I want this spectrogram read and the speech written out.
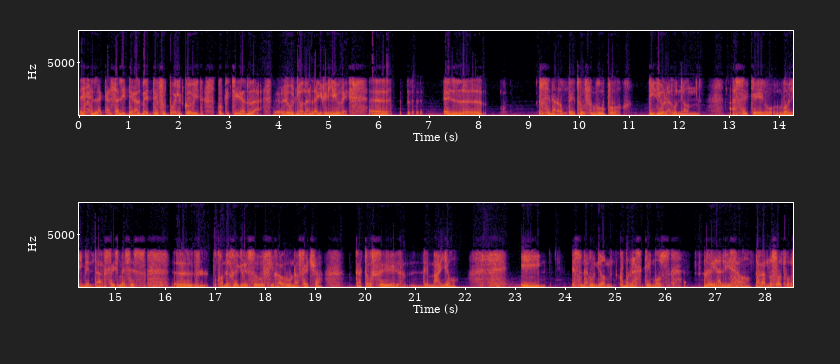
La casa literalmente fue por el COVID porque querían una reunión al aire libre. Eh, el senador Petro, su grupo, pidió la reunión hace que voy a inventar seis meses. Eh, cuando regresó fijaron una fecha, 14 de mayo, y es una reunión como las que hemos realizado para nosotros,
